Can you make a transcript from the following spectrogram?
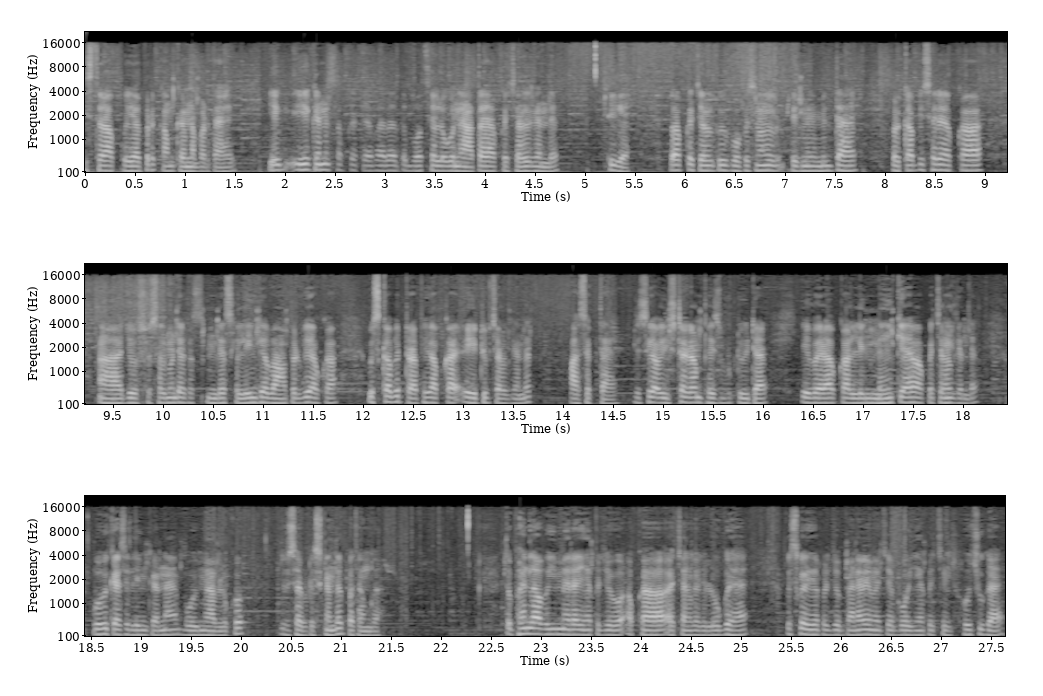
इस तरह आपको यहाँ पर काम करना पड़ता है। ये ये करने से आपका क्या फ़ायदा है तो बहुत सारे लोगों ने आता है आपके चैनल के अंदर, ठीक है? तो आपका चैनल को प्रोफेशनल देखने मिलता है और काफ़ी सारे आपका जो सोशल मीडिया मीडिया का लिंक है, वहाँ पर भी आपका, उसका भी ट्रैफ़िक आपका यूट्यूब चैनल के अंदर आ सकता है। जैसे आप इंस्टाग्राम फेसबुक ट्विटर ये बार आपका लिंक नहीं किया है आपके चैनल के अंदर, वो भी कैसे लिंक करना है, वो भी मैं आप लोग को दूसरे वीडियो के अंदर बताऊँगा। तो फाइनल अभी मेरा यहाँ पर जो आपका चैनल का जो लोगो है, उसका यहाँ पर जो बैनर इमेज है, वो यहाँ पे चेंज हो चुका है।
